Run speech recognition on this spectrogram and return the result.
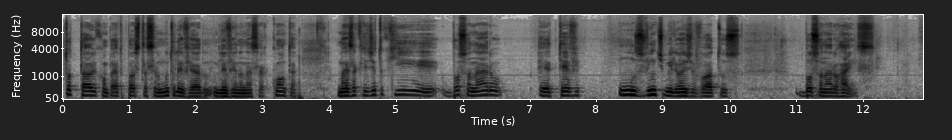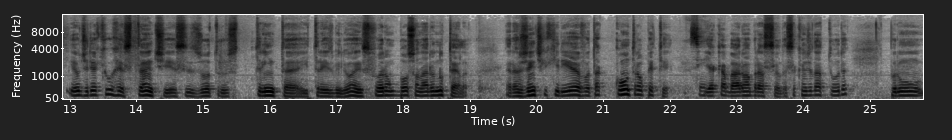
total e completo, posso estar sendo muito leviado, leviano nessa conta, mas acredito que Bolsonaro eh, teve uns 20 milhões de votos Bolsonaro raiz. Eu diria que o restante, esses outros 33 milhões, foram Bolsonaro Nutella. Era gente que queria votar contra o PT. Sim. E acabaram abraçando essa candidatura por um,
